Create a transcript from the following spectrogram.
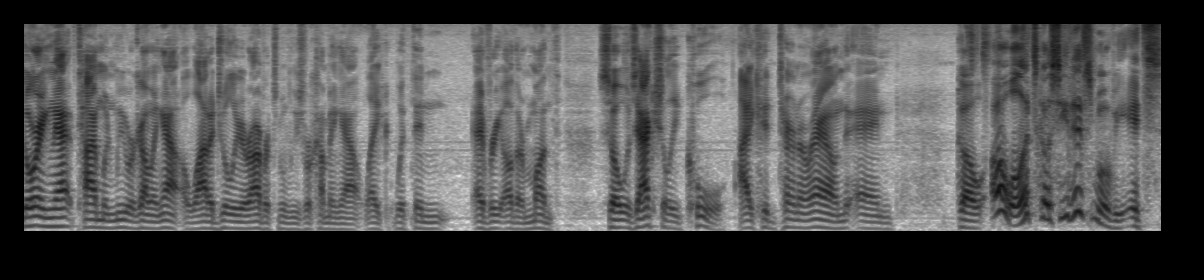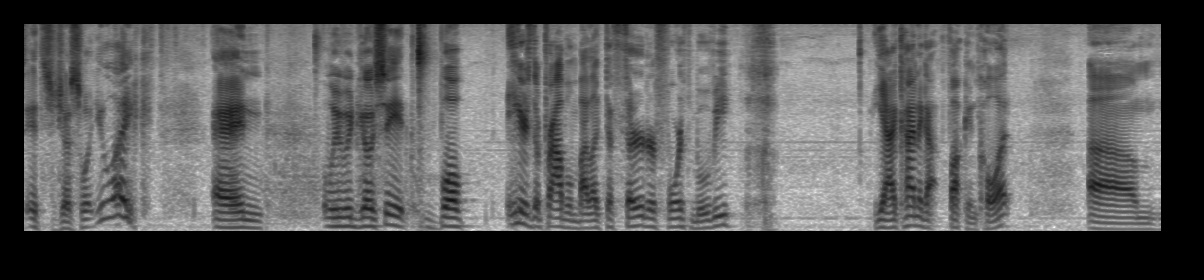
during that time when we were going out, a lot of Julia Roberts movies were coming out like within every other month. So it was actually cool. I could turn around and go, "Oh, well, let's go see this movie. It's it's just what you like." And we would go see it. Well, here's the problem: by like the third or fourth movie, yeah, I kind of got fucking caught um,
